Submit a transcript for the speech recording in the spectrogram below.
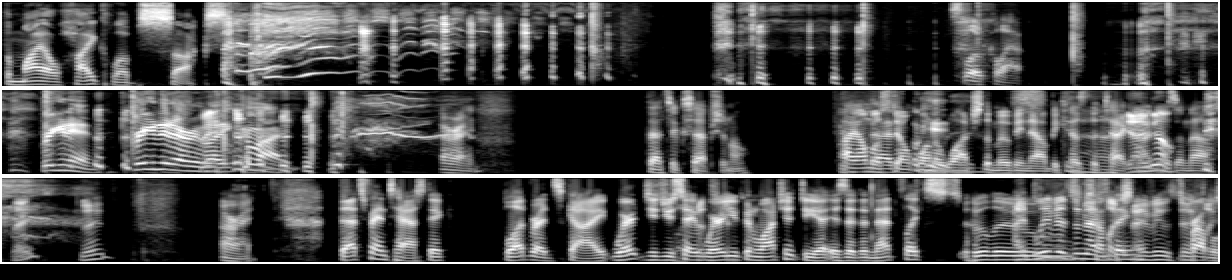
The Mile High Club sucks. Slow clap. Bring it in. Bring it in, everybody. Come on. All right. That's exceptional. I almost That- don't want to watch the movie now because the Yeah, tagline know. is enough. Right? Right? All right. That's fantastic. Blood Red Sky. Where did you Blood say Red where Sky. you can watch it? Do you is it a Netflix, Hulu? I believe it's a Netflix. something? I believe it's a Netflix Probably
